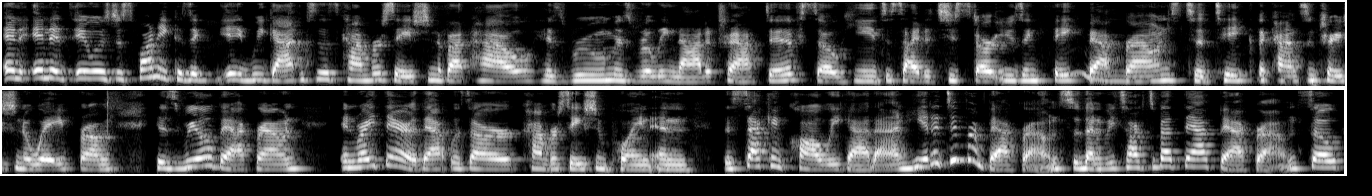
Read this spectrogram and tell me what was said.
and and it, it was just funny because we got into this conversation about how his room is really not attractive, so he decided to start using fake hmm. backgrounds to take the concentration away from his real background. And right there, that was our conversation point. And the second call we got on, he had a different background. So then we talked about that background. So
